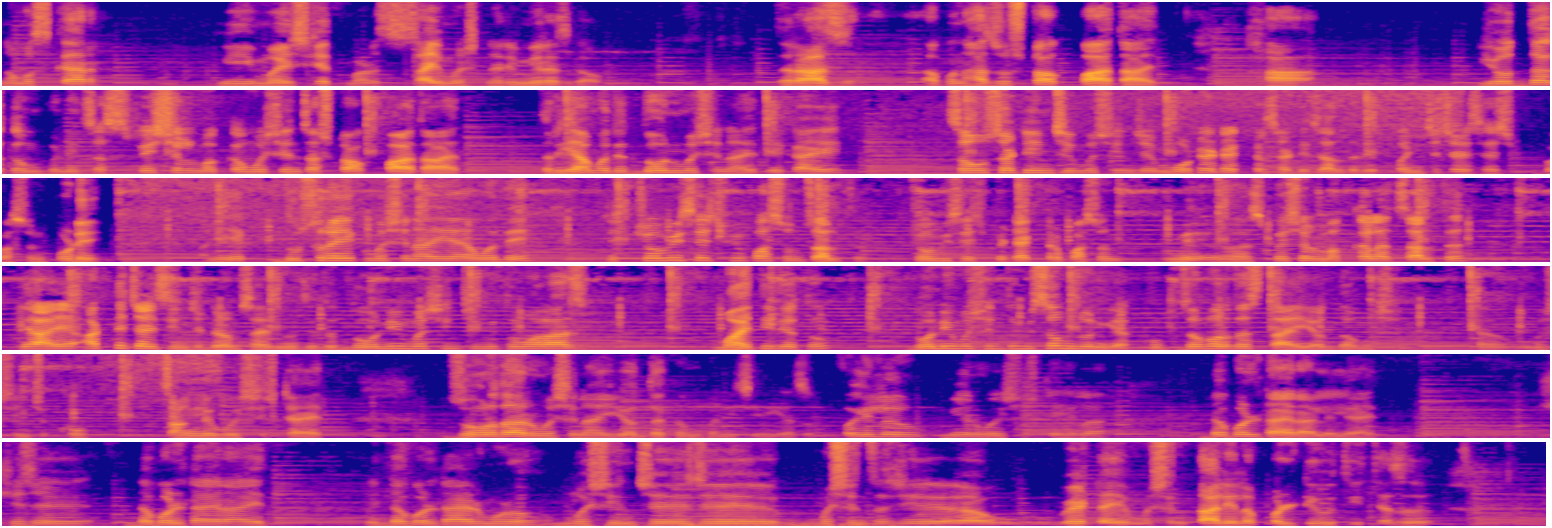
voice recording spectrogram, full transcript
नमस्कार मी महेश केतमाळ साई मशिनरी मिरजगाव. तर आज आपण हा जो स्टॉक पाहत आहात हा योद्धा कंपनीचा स्पेशल मक्का मशीनचा स्टॉक पाहत आहात. तर यामध्ये दोन मशीन आहेत. एक आहे चौसष्ट इंची मशीन जे मोठ्या ट्रॅक्टरसाठी चालतं ते पंचेचाळीस एच पीपासून पुढे. आणि एक दुसरं एक मशीन आहे यामध्ये जे चोवीस एच पीपासून चालतं. चोवीस एच पी ट्रॅक्टरपासून मी स्पेशल मक्काला चालतं. ते आहे अठ्ठेचाळीस इंची ड्रम साईजमध्ये तर दोन्ही मशीनची मी तुम्हाला आज माहिती देतो. दोन्ही मशीन तुम्ही समजून घ्या. खूप जबरदस्त आहे योद्धा मशीन त्या मशीनचे खूप चांगले वैशिष्ट्य आहेत. जोरदार मशीन आहे योद्धा कंपनीचे याचं पहिलं मेन वैशिष्ट्य ह्याला डबल टायर आलेले आहेत. हे जे डबल टायर आहेत ते डबल टायरमुळं मशीनचे जे मशीनचं जे वेट आहे मशीन तालीला पलटी होती त्याचं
